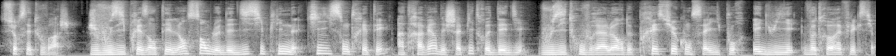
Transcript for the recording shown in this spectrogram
sur cet ouvrage. Je vous y présentais l'ensemble des disciplines qui y sont traitées à travers des chapitres dédiés. Vous y trouverez alors de précieux conseils pour aiguiller votre réflexion.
